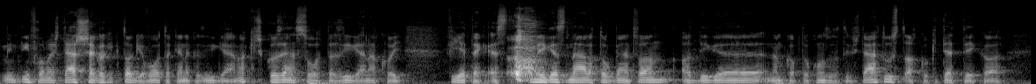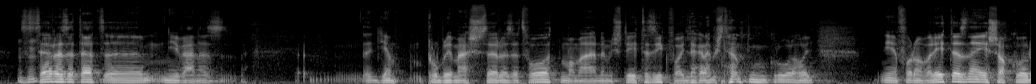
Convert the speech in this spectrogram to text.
mint informális társaság, akik tagja voltak ennek az igának, és az szólt az igának, hogy figyeljetek, ezt, amíg ez nálatok bent van, addig nem kaptok konzultatív státuszt, akkor kitették a uh-huh. szervezetet. Nyilván ez egy ilyen problémás szervezet volt, ma már nem is létezik, vagy legalábbis nem tudunk róla, hogy ilyen formában létezne, és akkor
